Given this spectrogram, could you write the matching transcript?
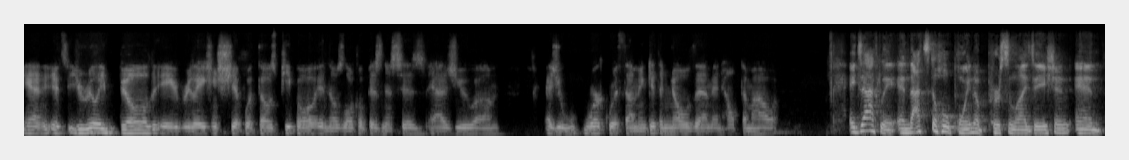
And it's, you really build a relationship with those people in those local businesses as you, um, as you work with them and get to know them and help them out. Exactly. And that's the whole point of personalization and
